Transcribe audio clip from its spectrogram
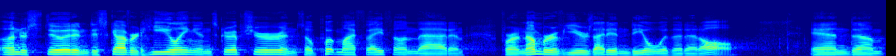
understood and discovered healing in Scripture, and so put my faith on that. And for a number of years, I didn't deal with it at all. And um,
